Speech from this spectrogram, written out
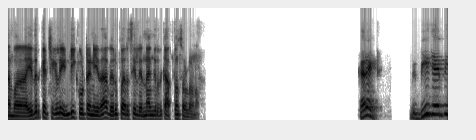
நம்ம எதிர்கட்சிகள் இண்டி கூட்டணி தான் வெறுப்பு அரசியல் என்னங்கிறதுக்கு அர்த்தம் சொல்லணும். கரெக்ட். பிஜேபி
